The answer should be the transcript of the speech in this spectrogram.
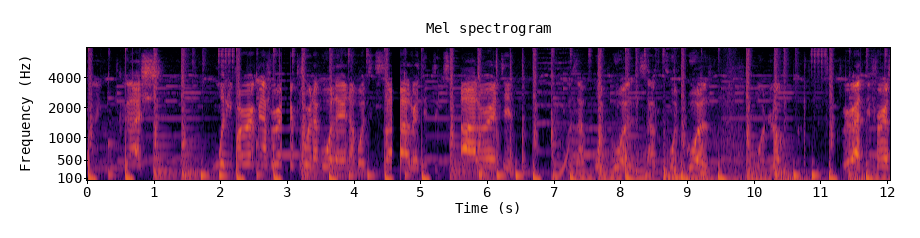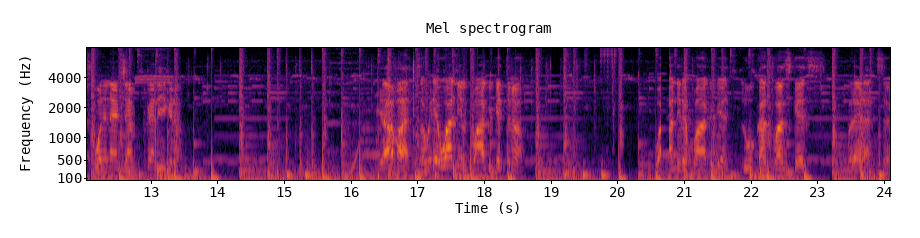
My gosh, if I work me have to work toward a goal there but it's all worth it. It's all worth it. It's a good goal. It's a good goal. Good luck. The first goal in Champions League, you know. Yeah, man. So we're there 1 0 for aggregate, you know. 1 0 for aggregate. Lucas Vasquez. What is that, sir?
